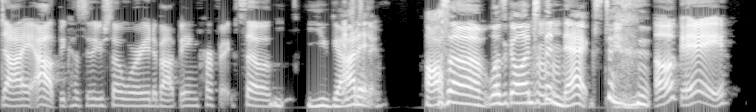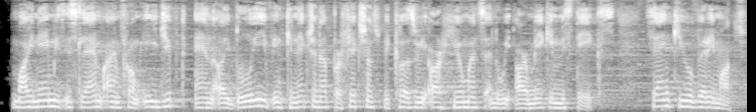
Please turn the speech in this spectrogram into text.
die out because you're so worried about being perfect so You got it. Interesting. Awesome. Let's go on to the mm-hmm. next. okay My name is Islam. I'm from Egypt and I believe in connection and perfections because we are humans and we are making mistakes. Thank you very much.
